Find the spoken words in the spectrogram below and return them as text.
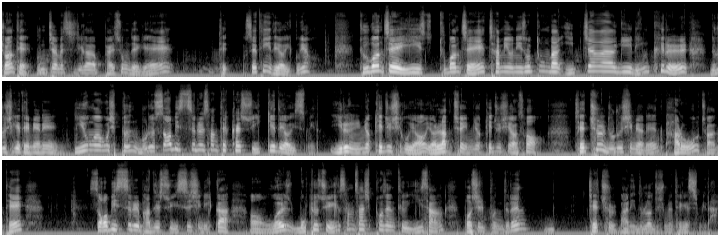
저한테 문자 메시지가 발송되게 데- 세팅이 되어 있고요. 두 번째 이 두 번째 참여연이 소통방 입장하기 링크를 누르시게 되면은 이용하고 싶은 무료 서비스를 선택할 수 있게 되어 있습니다. 이름 입력해 주시고요. 연락처 입력해 주셔서 제출 누르시면은 바로 저한테 서비스를 받을 수 있으시니까 어, 월 목표 수익 3, 40% 이상 버실 분들은 제출 많이 눌러 주시면 되겠습니다.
